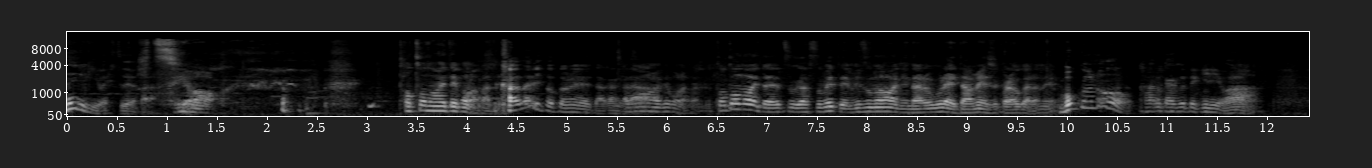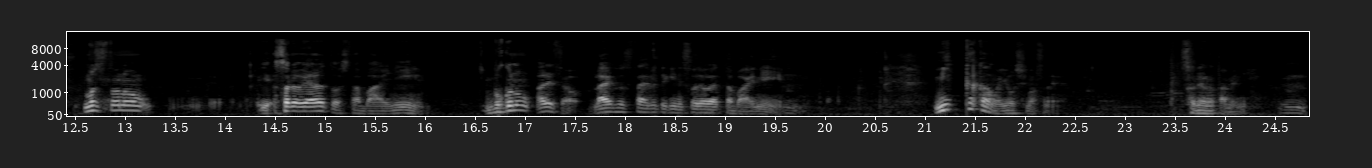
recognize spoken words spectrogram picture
ネルギーは必要やから。必要。整えてこなあかんねかなり整えないとあかんか整らえてこなあかんね整えたやつが全て水の泡になるぐらいダメージ食らうからね。僕の感覚的にはもしそのそれをやるとした場合に僕のあれですよ。ライフスタイル的にそれをやった場合に、3日間は要しますねそれのために。うん。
